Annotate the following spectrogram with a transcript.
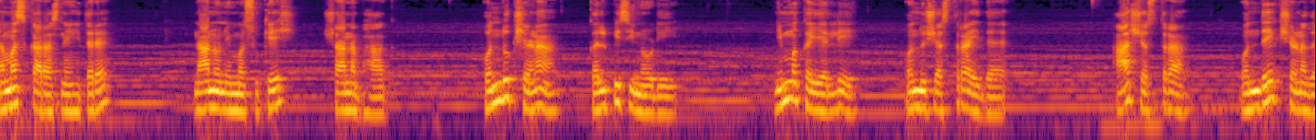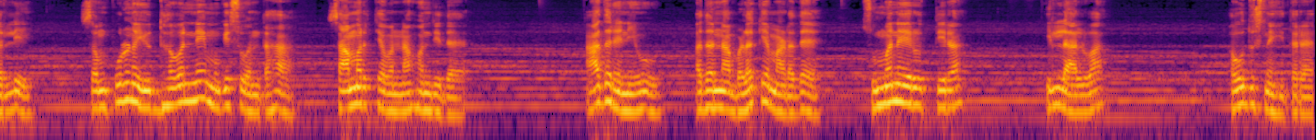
ನಮಸ್ಕಾರ ಸ್ನೇಹಿತರೆ, ನಾನು ನಿಮ್ಮ ಸುಕೇಶ್ ಶಾನಭಾಗ್. ಒಂದು ಕ್ಷಣ ಕಲ್ಪಿಸಿ ನೋಡಿ. ನಿಮ್ಮ ಕೈಯಲ್ಲಿ ಒಂದು ಶಸ್ತ್ರ ಇದೆ. ಆ ಶಸ್ತ್ರ ಒಂದೇ ಕ್ಷಣದಲ್ಲಿ ಸಂಪೂರ್ಣ ಯುದ್ಧವನ್ನೇ ಮುಗಿಸುವಂತಹ ಸಾಮರ್ಥ್ಯವನ್ನು ಹೊಂದಿದೆ. ಆದರೆ ನೀವು ಅದನ್ನು ಬಳಕೆ ಮಾಡದೆ ಸುಮ್ಮನೆ ಇರುತ್ತೀರಾ? ಇಲ್ಲ ಅಲ್ವಾ? ಹೌದು ಸ್ನೇಹಿತರೆ,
